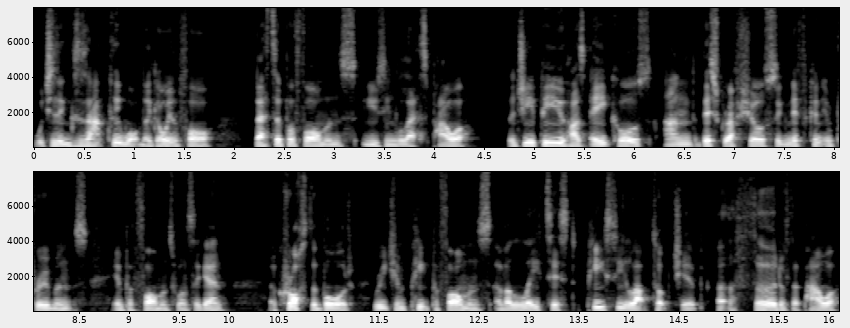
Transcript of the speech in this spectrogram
which is exactly what they're going for. Better performance using less power. The GPU has 8 cores and this graph shows significant improvements in performance once again across the board, reaching peak performance of a latest PC laptop chip at a third of the power.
